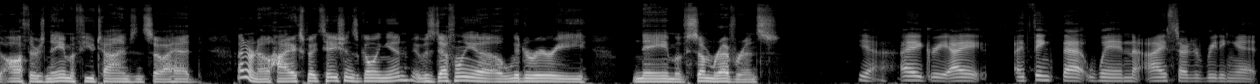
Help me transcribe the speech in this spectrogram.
author's name a few times, and so I had I don't know high expectations going in. It was definitely a, a literary name of some reverence. Yeah, I agree. I I think that when I started reading it,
